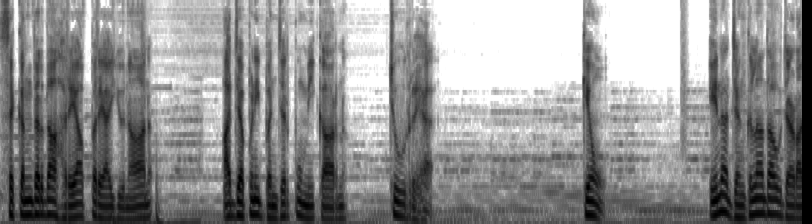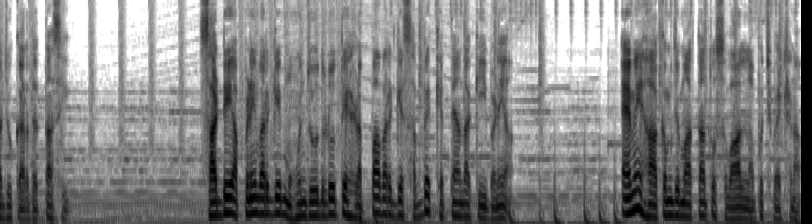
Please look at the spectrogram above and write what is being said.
ਸਿਕੰਦਰ ਦਾ ਹਰਿਆ ਭਰਿਆ ਯੂਨਾਨ ਅੱਜ ਆਪਣੀ ਬੰਜਰ ਭੂਮੀ ਕਾਰਨ ਝੂਰ ਰਿਹਾ ਹੈ। ਕਿਉਂ? ਇਹਨਾਂ ਜੰਗਲਾਂ ਦਾ ਉਜਾੜਾ ਜੋ ਕਰ ਦਿੱਤਾ ਸੀ ਸਾਡੇ ਆਪਣੇ ਵਰਗੇ ਮੋਹਨਜੋਦੜੋ ਤੇ ਹੜੱਪਾ ਵਰਗੇ ਸੱਭਿਅਕ ਖਿੱਤਿਆਂ ਦਾ ਕੀ ਬਣਿਆ? ਐਵੇਂ ਹਾਕਮ ਜਮਾਤਾਂ ਤੋਂ ਸਵਾਲ ਨਾ ਪੁੱਛ ਬੈਠਣਾ।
